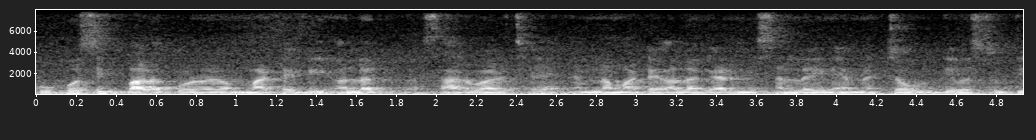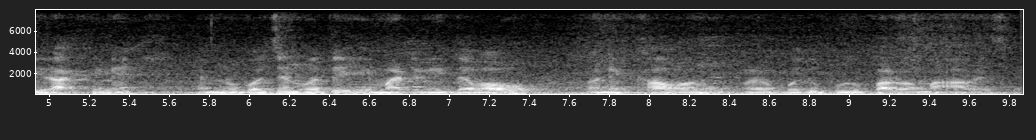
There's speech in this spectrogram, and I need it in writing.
કુપોષિત બાળકો માટે બી અલગ સારવાર છે. એમના માટે અલગ એડમિશન લઈને એમને ચૌદ દિવસ સુધી રાખીને એમનું વજન વધે એ માટેની દવાઓ અને ખાવાનું બધું પૂરું પાડવામાં આવે છે.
